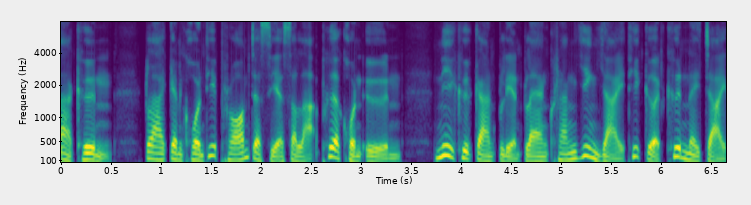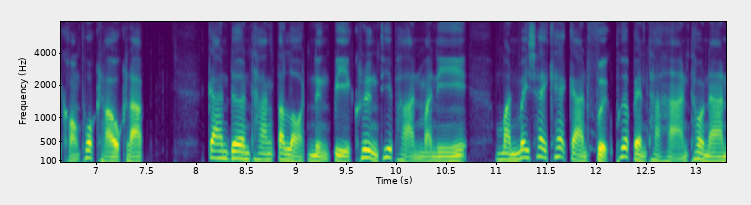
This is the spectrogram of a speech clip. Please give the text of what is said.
มากขึ้น กลายเป็นคนที่พร้อมจะเสียสละเพื่อคนอื่น นี่คือการเปลี่ยนแปลงครั้งยิ่งใหญ่ที่เกิดขึ้นในใจของพวกเขาครับการเดินทางตลอดหนึ่งปีครึ่งที่ผ่านมานี้ มันไม่ใช่แค่การฝึกเพื่อเป็นทหารเท่านั้น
